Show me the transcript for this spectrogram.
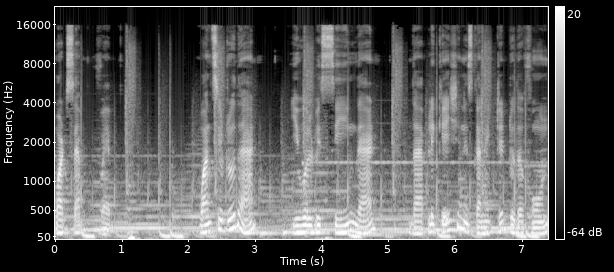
WhatsApp web. Once you do that, you will be seeing that the application is connected to the phone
